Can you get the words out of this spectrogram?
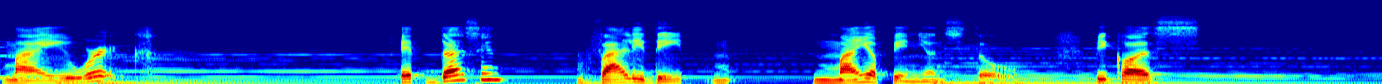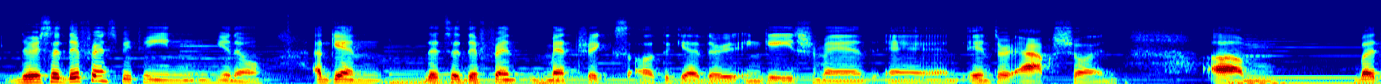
my work. It doesn't validate my opinions though, because there's a difference between, you know, again, that's a different metrics altogether engagement and interaction. Um, but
